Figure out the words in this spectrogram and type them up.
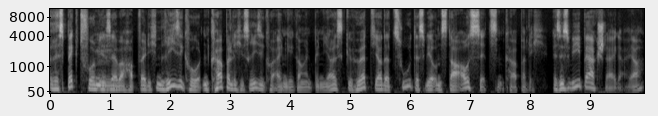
Respekt vor mir Mhm. selber habe, weil ich ein Risiko, ein körperliches Risiko eingegangen bin. Ja, es gehört ja dazu, dass wir uns da aussetzen körperlich. Es ist wie Bergsteiger, ja.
